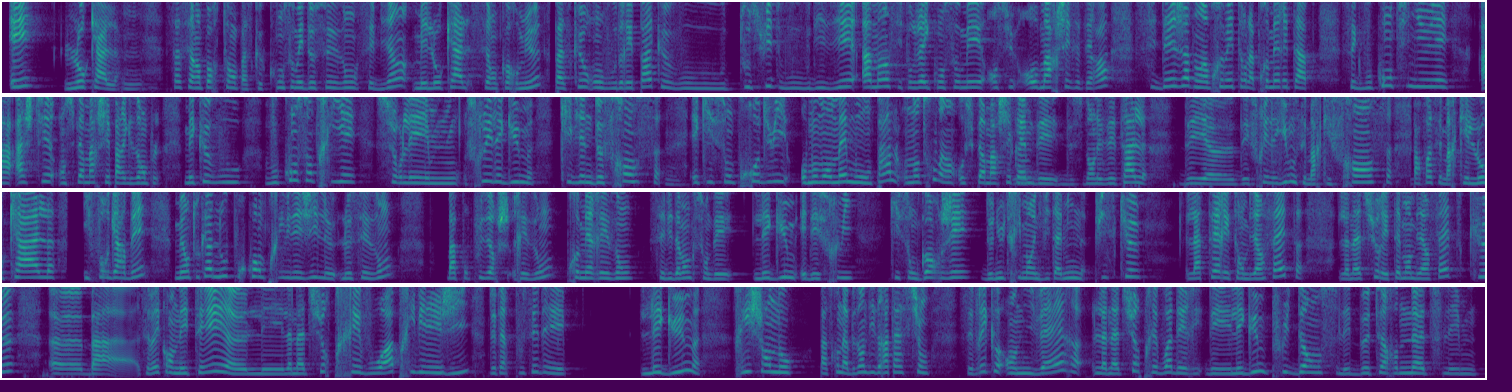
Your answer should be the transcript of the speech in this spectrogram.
et local? Mm. Ça c'est important parce que consommer de saison c'est bien, mais local c'est encore mieux parce que on voudrait pas que vous tout de suite vous vous disiez ah mince il faut que j'aille consommer en au marché etc. Si déjà dans un premier temps la première étape c'est que vous continuez à acheter en supermarché par exemple, mais que vous vous concentriez sur les hum, fruits et légumes qui viennent de France Mm. et qui sont produits au moment même où on parle, on en trouve hein, au supermarché quand même des, des- dans les étals des, euh, des fruits et légumes où c'est marqué France, parfois c'est marqué local. Il faut regarder, mais en tout cas nous pourquoi on privilégie le, le saison? Bah pour plusieurs raisons. Première raison, c'est évidemment que ce sont des légumes et des fruits qui sont gorgés de nutriments et de vitamines puisque la terre étant bien faite, la nature est tellement bien faite que euh, bah c'est vrai qu'en été euh, la nature prévoit privilégie de faire pousser des légumes riches en eau parce qu'on a besoin d'hydratation. C'est vrai qu'en hiver, la nature prévoit des, légumes plus denses, les butternuts, les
